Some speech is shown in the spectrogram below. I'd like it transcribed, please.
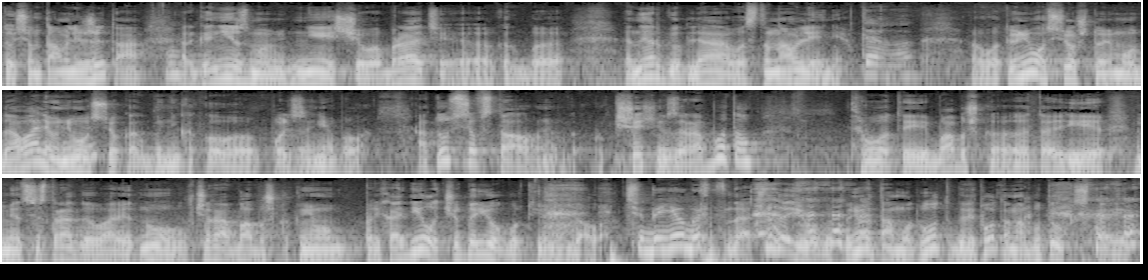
То есть он там лежит, а угу. организму не из чего брать э, как бы, энергию для восстановления. Так. Вот. И у него все, что ему давали, у него угу. все как бы никакого пользы не было. А тут все встало. У него как бы, кишечник заработал, вот, и бабушка, это, и медсестра говорит, ну, вчера бабушка к нему приходила, чудо-йогурт ему дала. Чудо-йогурт? Да, чудо-йогурт. У него там вот, вот, говорит, вот она, бутылка стоит.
